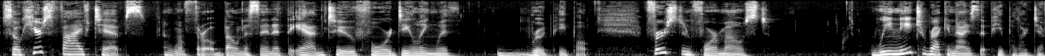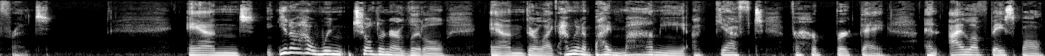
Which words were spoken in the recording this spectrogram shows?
So here's five tips. I'm going to throw a bonus in at the end too for dealing with rude people. First and foremost, we need to recognize that people are different. And you know how when children are little and they're like, I'm going to buy mommy a gift for her birthday. And I love baseball.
